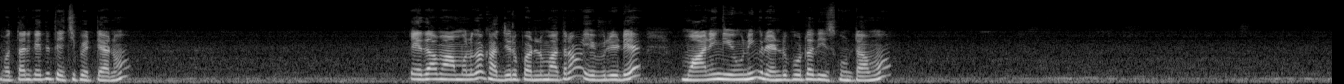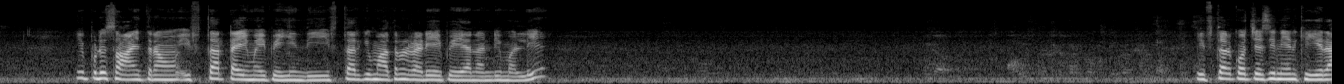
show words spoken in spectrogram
మొత్తానికైతే తెచ్చిపెట్టాను. లేదా మామూలుగా ఖర్జూర పండ్లు మాత్రం ఎవ్రీడే మార్నింగ్ ఈవినింగ్ రెండు పూట్ల తీసుకుంటాము. ఇప్పుడు సాయంత్రం ఇఫ్తార్ టైం అయిపోయింది. ఇఫ్తార్కి మాత్రం రెడీ అయిపోయానండి మళ్ళీ. ఇఫ్తార్కి వచ్చేసి నేను కీరా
